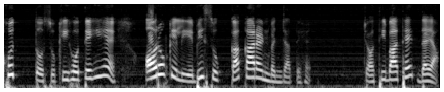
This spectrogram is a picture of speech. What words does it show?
खुद तो सुखी होते ही हैं, औरों के लिए भी सुख का कारण बन जाते हैं। चौथी बात है दया।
